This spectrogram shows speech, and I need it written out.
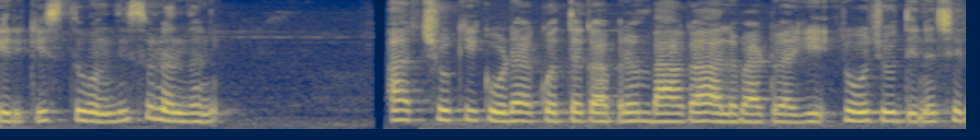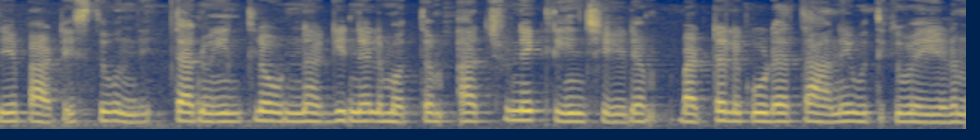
ఇరికిస్తూ ఉంది సునందని. అర్చుకి కూడా కొత్త కాపురం బాగా అలవాటు అయ్యి రోజు దినచర్య పాటిస్తూ ఉంది. తను ఇంట్లో ఉన్న గిన్నెలు మొత్తం అర్చునే క్లీన్ చేయడం బట్టలు కూడా తానే ఉతికి వేయడం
